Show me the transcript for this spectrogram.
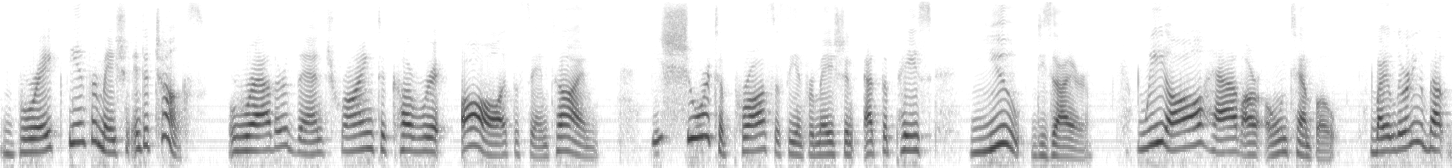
break the information into chunks rather than trying to cover it all at the same time. Be sure to process the information at the pace you desire. We all have our own tempo. By learning about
